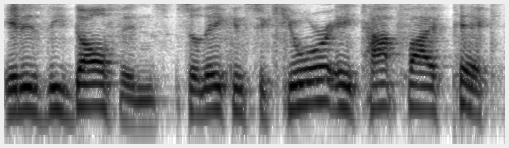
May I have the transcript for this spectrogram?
it is the Dolphins, so they can secure a top five pick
